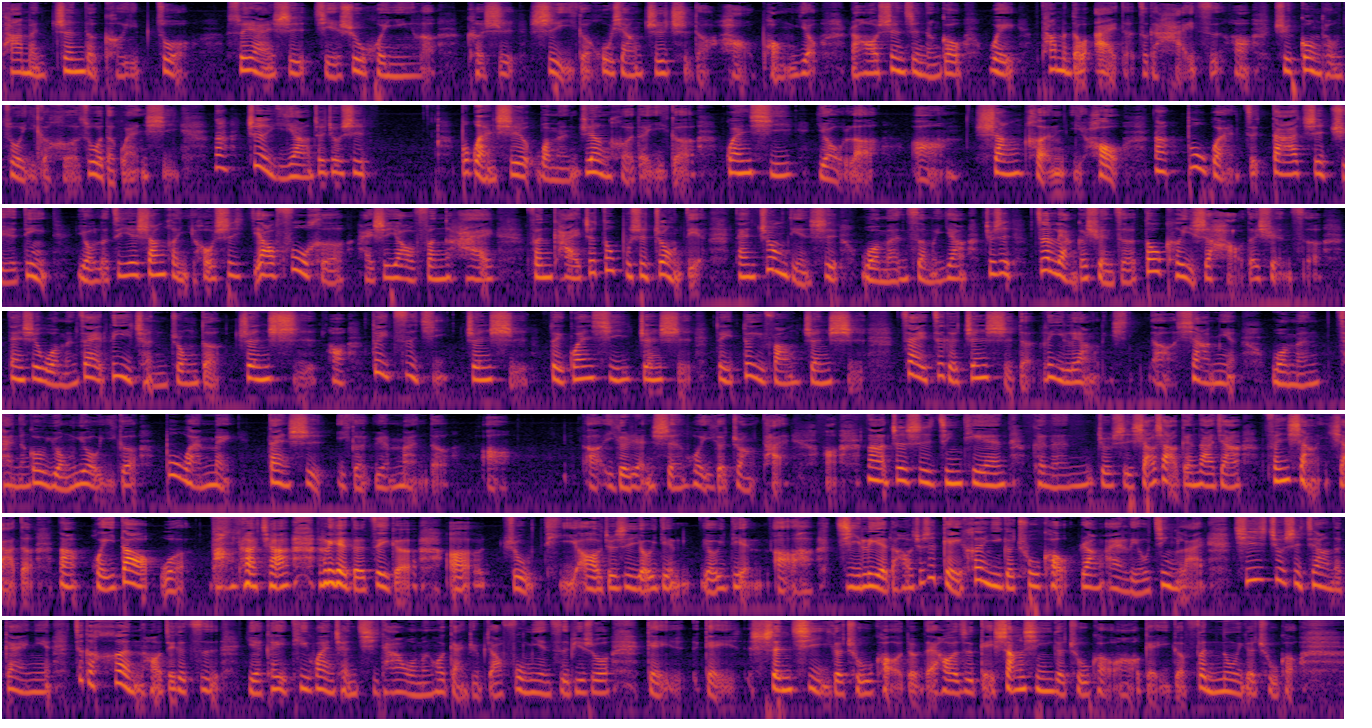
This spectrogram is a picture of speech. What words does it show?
他们真的可以做，虽然是结束婚姻了。可是是一个互相支持的好朋友，然后甚至能够为他们都爱的这个孩子哈，去共同做一个合作的关系。那这一样，这就是不管是我们任何的一个关系有了。啊，伤痕以后，那不管这大家是决定有了这些伤痕以后是要复合还是要分开，分开这都不是重点，但重点是我们怎么样，就是这两个选择都可以是好的选择，但是我们在历程中的真实，哈，对自己真实，对关系真实，对对方真实，在这个真实的力量里。啊，下面我们才能够拥有一个不完美，但是一个圆满的啊啊一个人生或一个状态。好，那这是今天可能就是小小跟大家分享一下的。那回到我。帮大家列的这个呃主题哦，就是有一点有一点啊激烈的哈，就是给恨一个出口，让爱流进来，其实就是这样的概念。这个恨哈这个字也可以替换成其他我们会感觉比较负面字，比如说给给生气一个出口，对不对？或者是给伤心一个出口啊，给一个愤怒一个出口，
